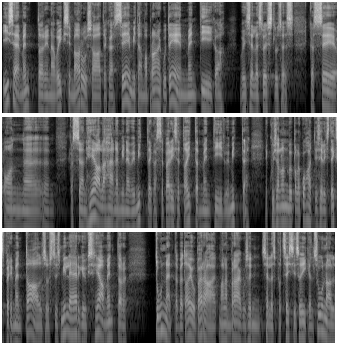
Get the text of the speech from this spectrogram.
ise mentorina võiksime aru saada, kas see, mida ma praegu teen mentiiga või selles vestluses. kas see on, kas see on hea lähenemine või mitte, kas see päriselt aitab mentiid või mitte. et kui seal on võib-olla kohati sellist eksperimentaalsust, siis mille järgi üks hea mentor tunnetab ja tajub ära, et ma olen praegu siin selles protsessis õigel suunal.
